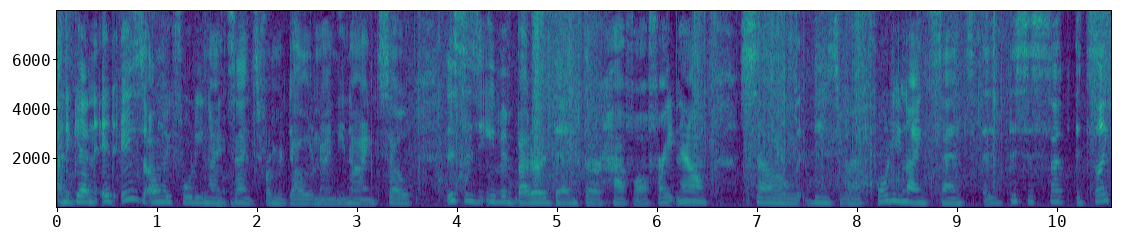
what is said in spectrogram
And again, it is only 49 cents from $1.99. So this is even better than their half off right now. So these were 49 cents. Uh, this is, such, it's like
